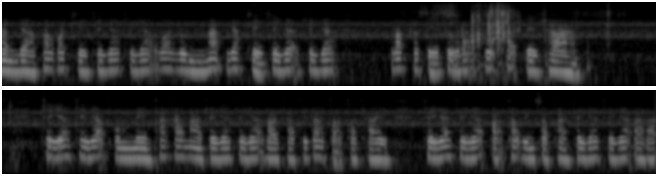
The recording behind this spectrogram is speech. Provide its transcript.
รัญญาภาวะเขชยะชยะวรุณะยักเขชยะชยะ รักเสีสุระพุทธเตชาชยะชยะพรมเมนทคานาชยะชยะราชาธิราชสาธชัยชยะชยะปะทวิงสพังชยะชยะอารา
